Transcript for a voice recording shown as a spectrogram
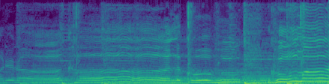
আমার রাখাল কভু ঘুমান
